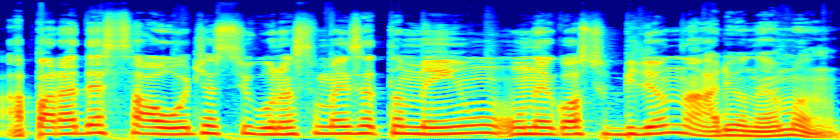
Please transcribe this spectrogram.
a parada é saúde a segurança, mas é também um, um negócio bilionário, né, mano?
